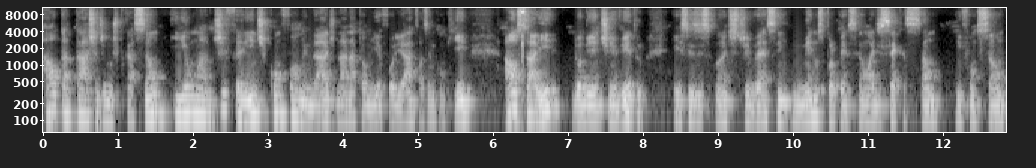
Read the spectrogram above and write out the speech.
alta taxa de multiplicação e uma diferente conformidade na anatomia foliar, fazendo com que, ao sair do ambiente in vitro, esses explantes tivessem menos propensão à dissecação em função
